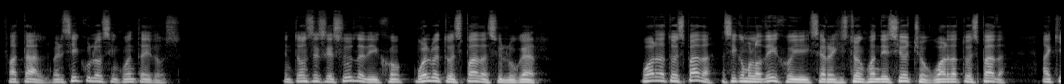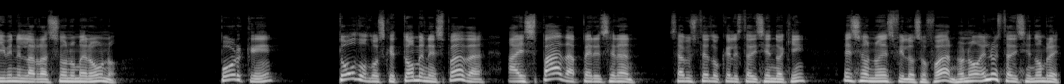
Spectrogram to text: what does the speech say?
Fatal. Versículo 52. Entonces Jesús le dijo, vuelve tu espada a su lugar. Guarda tu espada, así como lo dijo y se registró en Juan 18, guarda tu espada. Aquí viene la razón número uno. Porque todos los que tomen espada, a espada perecerán. ¿Sabe usted lo que él está diciendo aquí? Eso no es filosofar, no, no, él no está diciendo, hombre,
